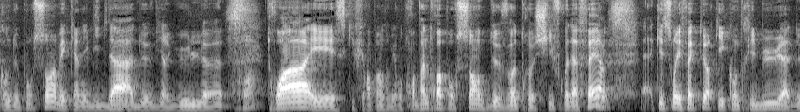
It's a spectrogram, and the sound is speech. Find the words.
52%, avec un EBITDA à 2,3, et ce qui fait représenter environ 23% de votre chiffre d'affaires. Euh, quels sont les facteurs qui contribuent à de,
